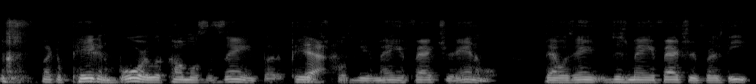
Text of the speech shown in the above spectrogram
like a pig and a boar look almost the same, but a pig Yeah. is supposed to be a manufactured animal that was just manufactured for us to eat.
